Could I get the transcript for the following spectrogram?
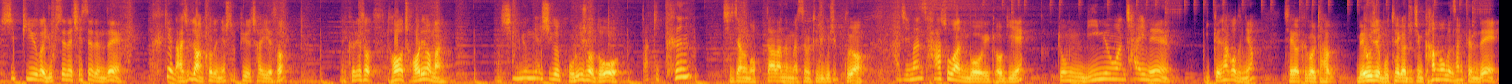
CPU가 6세대, 7세대인데 크게 나지도 않거든요. CPU 차이에서. 네, 그래서 더 저렴한 16년식을 고르셔도 딱히 큰 지장은 없다라는 말씀을 드리고 싶고요. 하지만 사소한 뭐 여기에 좀 미묘한 차이는 있긴 하거든요. 제가 그걸 다 외우질 못해가지고 지금 까먹은 상태인데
